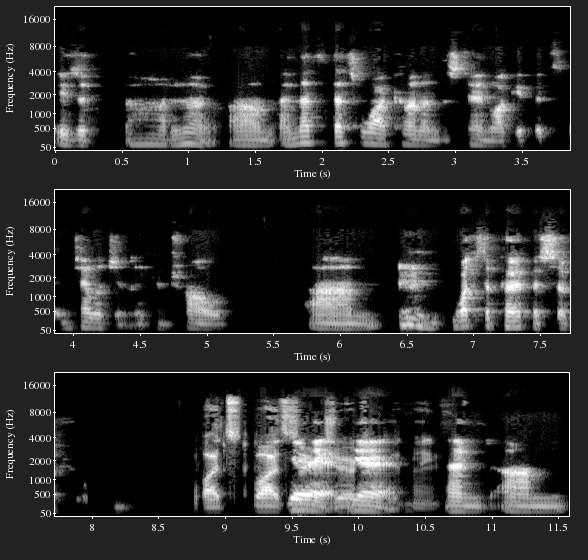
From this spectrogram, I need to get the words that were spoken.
is it uh, I don't know um, and that's that's why I can't understand like if it's intelligently controlled um, what's the purpose of why it's why it's Yeah, jerky. yeah. And um,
